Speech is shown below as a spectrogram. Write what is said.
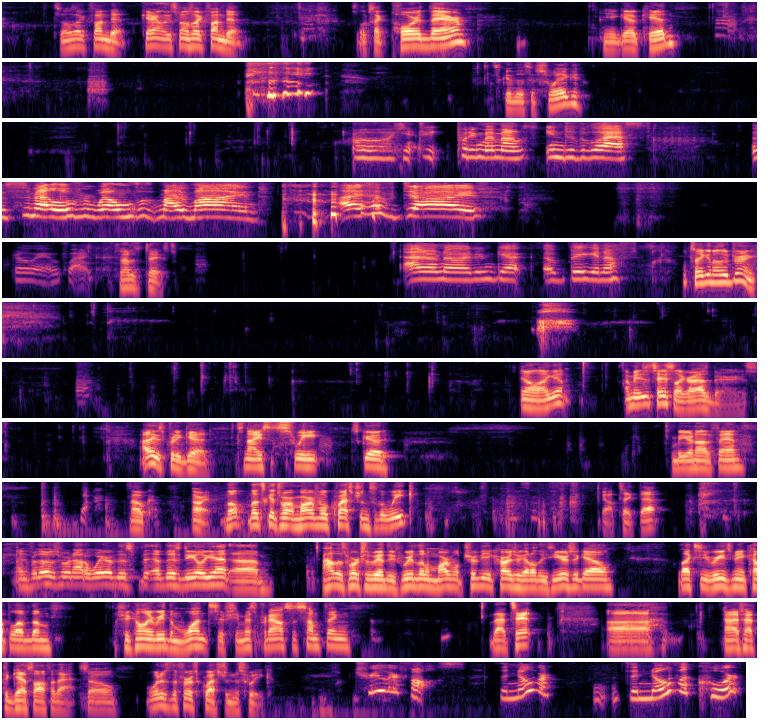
Smells like fun dip. Apparently smells like fun dip. looks like poured there. Here you go, kid. Let's give this a swig. oh, I can't take putting my mouth into the glass. The smell overwhelms my mind. I have died. Wait, I'm fine. So how does it taste? I don't know. I didn't get a big enough. We'll take another drink. Oh, You don't like it? I mean, it tastes like raspberries. I think it's pretty good. It's nice. It's sweet. It's good. But you're not a fan? Yeah. Okay. All right. Well, let's get to our Marvel questions of the week. I'll take that. And for those who are not aware of this of this deal yet, um, how this works is we have these weird little Marvel trivia cards we got all these years ago. Lexi reads me a couple of them. She can only read them once. If she mispronounces something, that's it. Uh, and I just have to guess off of that. So, what is the first question this week? True or false? The Nova, the Nova Corps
